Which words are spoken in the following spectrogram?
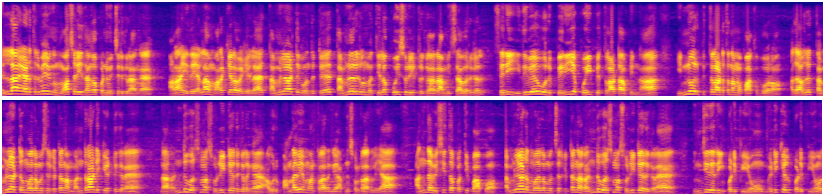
எல்லா இடத்துலையுமே இவங்க மோசடி தாங்க பண்ணி வச்சிருக்கிறாங்க. ஆனால் இதையெல்லாம் மறைக்கிற வகையில் தமிழ்நாட்டுக்கு வந்துட்டு தமிழர்கள் மத்தியில் பொய் சொல்லிட்டு இருக்காரு அமித்ஷா அவர்கள். சரி இதுவே ஒரு பெரிய பொய் பித்தலாட்டம் அப்படின்னா இன்னொரு பித்தலாட்டத்தை நம்ம பார்க்க போகிறோம் அதாவது தமிழ்நாட்டு முதலமைச்சர் கிட்ட நான் மன்றாடி கேட்டுக்கிறேன். நான் ரெண்டு வருஷமா சொல்லிட்டே இருக்கிறேங்க. அவர் பண்ணவே மாட்டாருங்க அப்படின்னு சொல்றாரு இல்லையா? அந்த விஷயத்தை பற்றி பார்ப்போம். தமிழ்நாடு முதலமைச்சர் கிட்ட நான் ரெண்டு வருஷமா சொல்லிட்டே இருக்கிறேன். இன்ஜினியரிங் படிப்பையும் மெடிக்கல் படிப்பையும்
